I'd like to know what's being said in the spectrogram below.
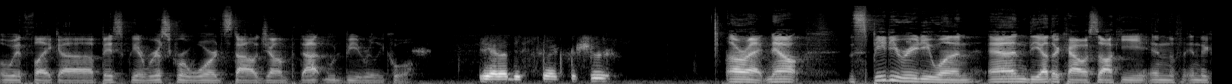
with like uh, basically a risk reward style jump. That would be really cool. Yeah, that'd be sick for sure. All right, now the Speedy Reedy one and the other Kawasaki in the in the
